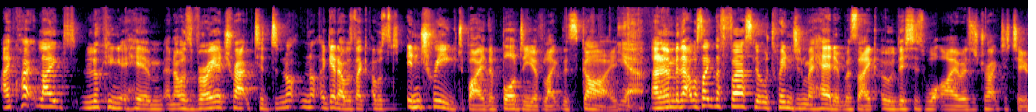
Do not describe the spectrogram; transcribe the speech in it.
I quite liked looking at him," and I was very attracted to not, not again. I was like, I was intrigued by the body of like this guy. Yeah. And I remember that was like the first little twinge in my head. It was like, "Oh, this is what I was attracted to."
